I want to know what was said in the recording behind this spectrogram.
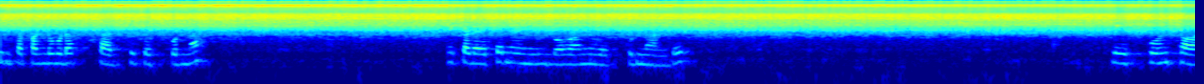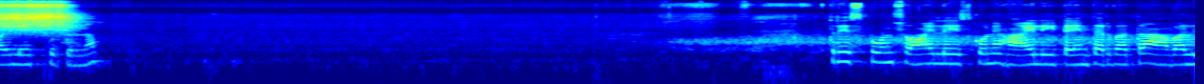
చింతపండు కూడా తడిచి పెట్టుకున్నా. ఇక్కడైతే నేను భవాన్ని పెట్టుకున్నా అండి. త్రీ స్పూన్స్ ఆయిల్ వేసుకుంటున్నా. త్రీ స్పూన్స్ ఆయిల్ వేసుకొని ఆయిల్ హీట్ అయిన తర్వాత ఆవాలు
